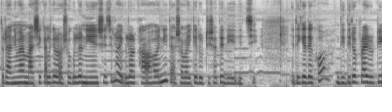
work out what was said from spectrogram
তো রানিমার মাসি কালকে রসগোল্লা নিয়ে এসেছিল, এগুলো আর খাওয়া হয়নি, তাই সবাইকে রুটির সাথে দিয়ে দিচ্ছি। এদিকে দেখো, দিদিরও প্রায় রুটি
